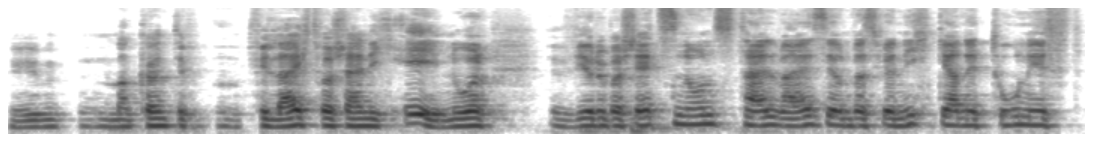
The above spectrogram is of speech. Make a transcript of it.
Man könnte vielleicht wahrscheinlich eh, nur wir überschätzen uns teilweise und was wir nicht gerne tun ist,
